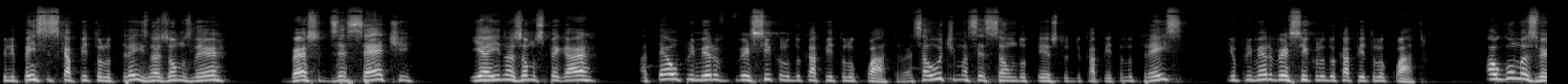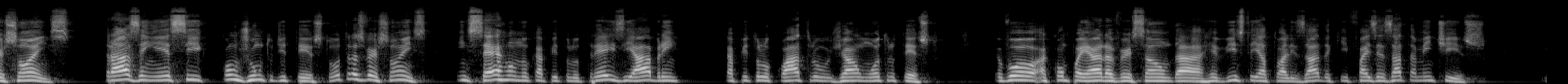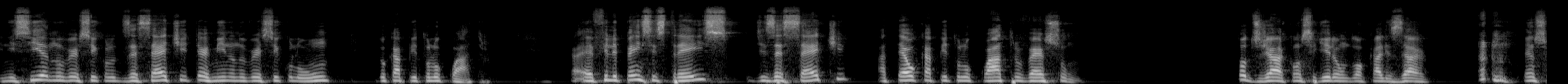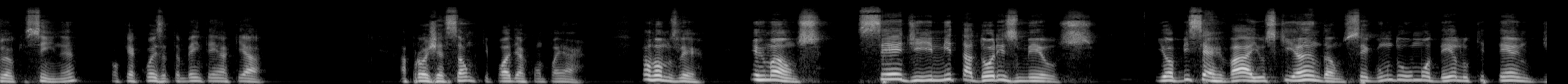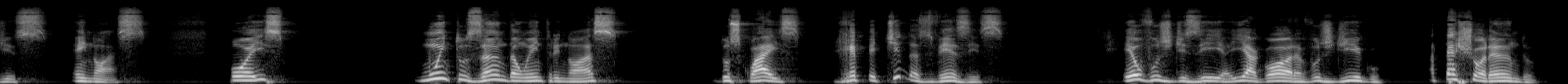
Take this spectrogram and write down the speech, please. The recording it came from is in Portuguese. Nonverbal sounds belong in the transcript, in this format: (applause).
Filipenses capítulo 3, nós vamos ler verso 17, e aí nós vamos pegar até o primeiro versículo do capítulo 4. Essa última sessão do texto do capítulo 3 e o primeiro versículo do capítulo 4. Algumas versões trazem esse conjunto de texto, outras versões encerram no capítulo 3 e abrem capítulo 4 já um outro texto. Eu vou acompanhar a versão da revista e atualizada que faz exatamente isso. Inicia no versículo 17 e termina no versículo 1 do capítulo 4. É Filipenses 3, 17 até o capítulo 4, verso 1. Todos já conseguiram localizar? (clears throat) Penso eu que sim, né? Qualquer coisa também tem aqui a, a projeção que pode acompanhar. Então vamos ler. Irmãos, Sede imitadores meus, e observai os que andam segundo o modelo que tendes em nós. Pois muitos andam entre nós, dos quais, repetidas vezes, eu vos dizia, e agora vos digo, até chorando,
